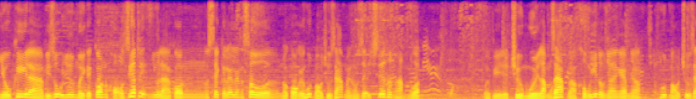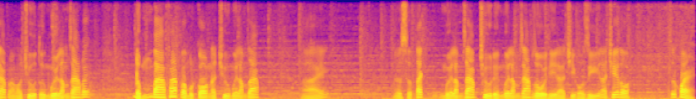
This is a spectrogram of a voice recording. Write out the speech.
Nhiều khi là ví dụ như mấy cái con khó giết ấy Như là con Skelet Lancer ấy, Nó có cái hút máu trừ giáp này nó dễ giết hơn hẳn luôn Bởi vì trừ 15 giáp là không ít đâu nha anh em nhá Hút máu trừ giáp là nó trừ tới 15 giáp đấy Đấm 3 phát vào một con là trừ 15 giáp. Đấy. Stack 15 giáp, trừ đến 15 giáp rồi thì là chỉ có dí là chết thôi. Rất khỏe.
